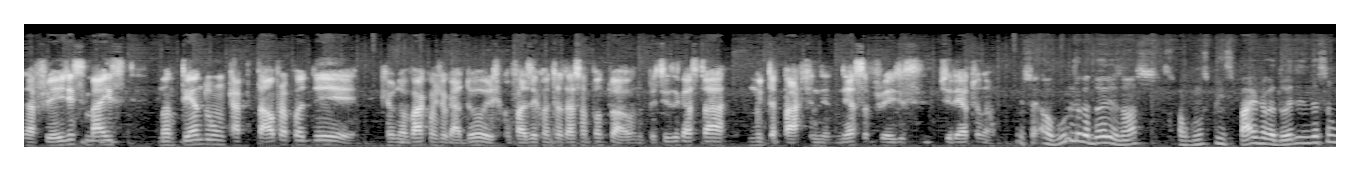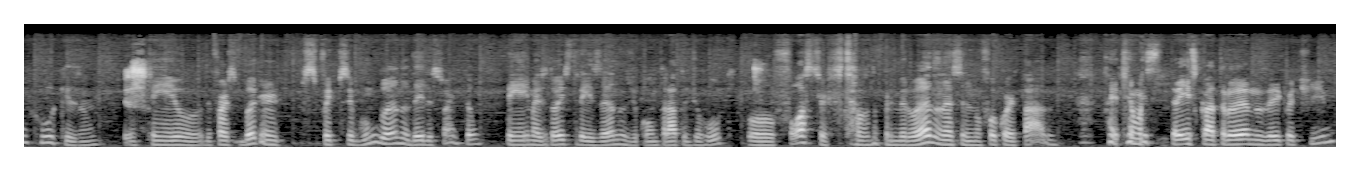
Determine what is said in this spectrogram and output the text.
na free agency, mas mantendo um capital para poder renovar com jogadores, com fazer contratação pontual. Não precisa gastar muita parte ne- nessa agency direto, não. Isso, alguns jogadores nossos, alguns principais jogadores ainda são rookies, né? Isso. tem aí o DeForest Buckner, foi pro segundo ano dele só, então tem aí mais dois, três anos de contrato de Hulk. O Foster estava no primeiro ano, né? Se ele não for cortado, vai ter mais três, quatro anos aí com o time.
